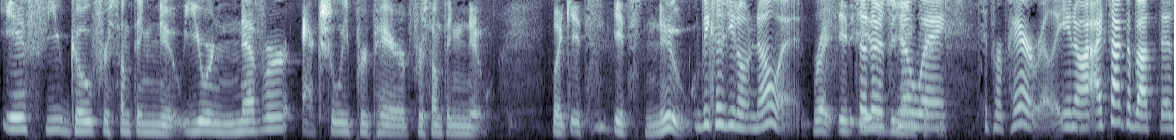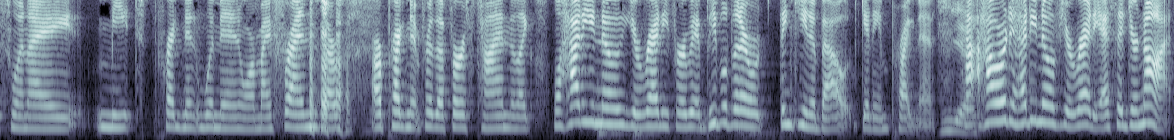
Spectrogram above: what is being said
if you go for something new, you are never actually prepared for something new. Like it's it's new because you don't know it, right? It so there's the no way to prepare really. You know, I talk about this when I meet pregnant women or my friends are are pregnant for the first time. They're like, "Well, how do you know you're ready for a baby?" People that are thinking about getting pregnant. Yes. How, how, are, how do you know if you're ready? I said, "You're not."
